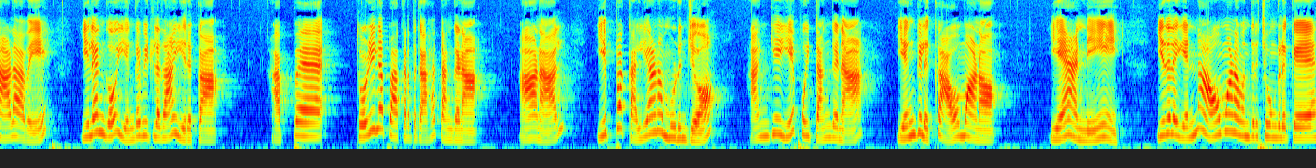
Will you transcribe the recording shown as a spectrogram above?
நாளாகவே இளங்கோ எங்கள் வீட்டில் தான் இருக்கான். அப்போ தொழிலை பார்க்கறதுக்காக தங்கினான். ஆனால் இப்போ கல்யாணம் முடிஞ்சோம் அங்கேயே போய் தங்குனா எங்களுக்கு அவமானம். ஏன் அண்ணி? இதில் என்ன அவமானம் வந்துருச்சு உங்களுக்கு?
